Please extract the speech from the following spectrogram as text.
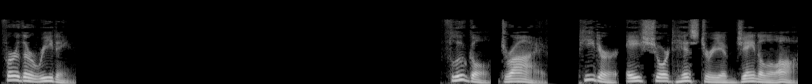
Further reading Flugel, Drive. Peter, A Short History of Jaina Law.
